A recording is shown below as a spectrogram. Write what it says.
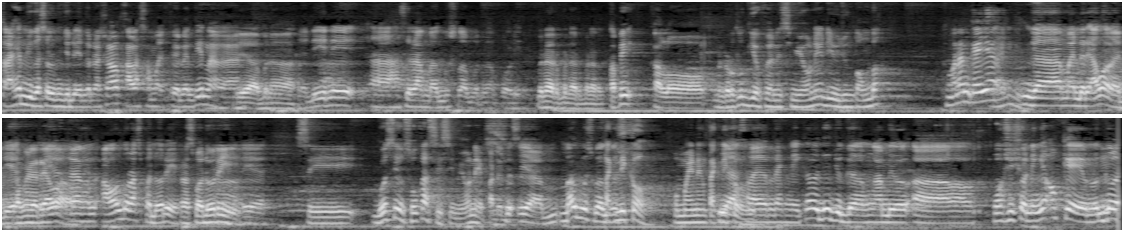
terakhir juga sebelum jadi internasional kalah sama Fiorentina kan Iya benar. jadi ini eh, hasil yang bagus lah buat Napoli Benar, benar, benar. Tapi kalau menurut lu Giovanni Simeone di ujung tombak, kemarin kayaknya nggak main dari awal ya dia main dari Dia- awal? yang awal tuh Raspadori Raspadori. Ah, iya Si gue sih suka sih Simeone pada dasarnya. Iya, bagus bagus Technical, pemain yang Iya, technical. selain technical dia juga mengambil uh, positioningnya oke menurut gue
